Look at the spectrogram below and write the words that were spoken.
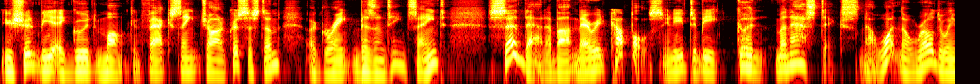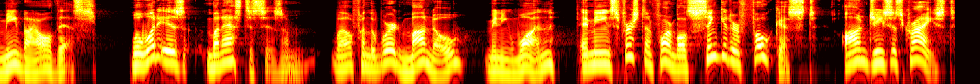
you should be a good monk. In fact, St. John Chrysostom, a great Byzantine saint, said that about married couples. You need to be good monastics. Now, what in the world do we mean by all this? Well, what is monasticism? Well, from the word mono, meaning one, it means first and foremost singular focused on Jesus Christ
